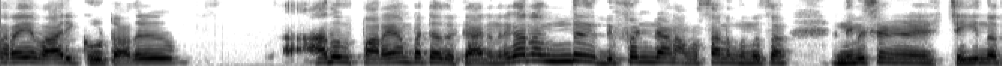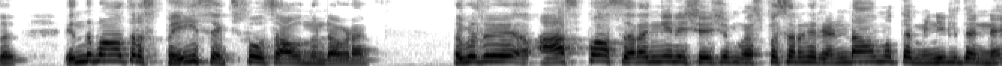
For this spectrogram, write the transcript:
നിറയെ വാരിക്കൂട്ടും. അത് അത് പറയാൻ പറ്റാത്ത കാര്യം കാരണം എന്ത് ഡിഫറെന്റാണ് അവസാന നിമിഷം നിമിഷം ചെയ്യുന്നത്? എന്തുമാത്രം സ്പേസ് എക്സ്പോസ് ആവുന്നുണ്ട് അവിടെ? അതുപോലെ ആസ്പാസ് ഇറങ്ങിയതിന് ശേഷം എസ്പാസ് ഇറങ്ങിയ രണ്ടാമത്തെ മിനിറ്റിൽ തന്നെ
